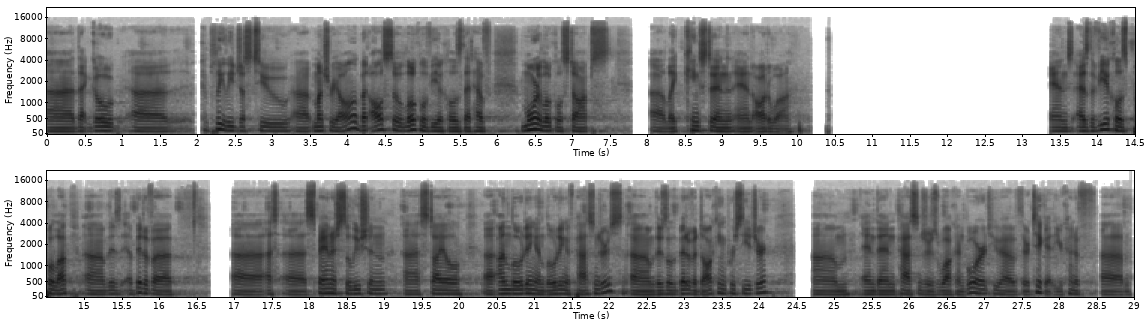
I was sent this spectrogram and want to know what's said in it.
uh, that go uh, completely just to uh, Montreal, but also local vehicles that have more local stops uh, like Kingston and Ottawa. And as the vehicles pull up, uh, there's a bit of a, a, a Spanish solution style unloading and loading of passengers. Um, there's a bit of a docking procedure. Um, and then passengers walk on board who have their ticket. You're kind of, um,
